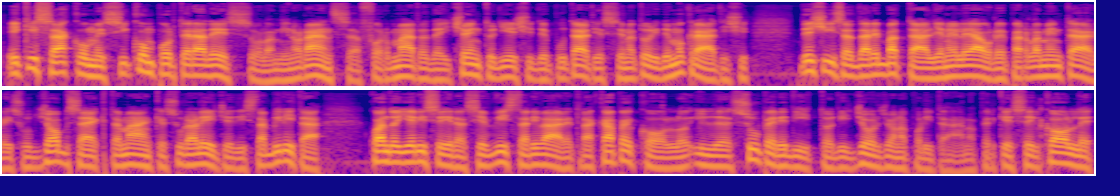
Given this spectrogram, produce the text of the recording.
E chissà come si comporterà adesso la minoranza formata dai 110 deputati e senatori democratici, decisa a dare battaglia nelle aule parlamentari sul Jobs Act ma anche sulla legge di stabilità, quando ieri sera si è vista arrivare tra capo e collo il super editto di Giorgio Napolitano, perché se il colle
